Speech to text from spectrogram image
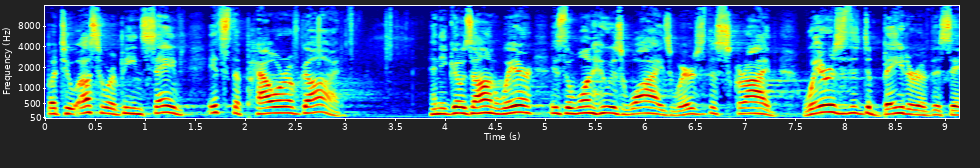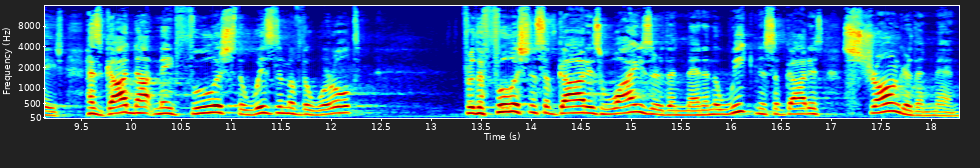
but to us who are being saved, it's the power of God. And he goes on, Where is the one who is wise? Where's the scribe? Where is the debater of this age? Has God not made foolish the wisdom of the world? For the foolishness of God is wiser than men, and the weakness of God is stronger than men.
